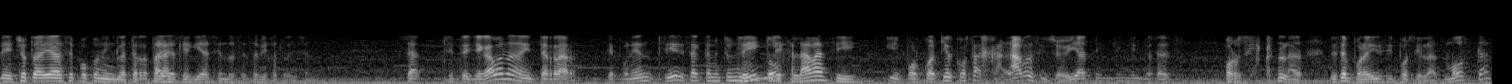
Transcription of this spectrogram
De hecho, todavía hace poco en Inglaterra ¿Para todavía seguía haciéndose esa vieja tradición. O sea, si te llegaban a enterrar, te ponían, sí, exactamente un Sí, hilito le jalabas y... y por cualquier cosa jalabas y se oía, o sea, es por si, la- dicen por ahí, si por si las moscas,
